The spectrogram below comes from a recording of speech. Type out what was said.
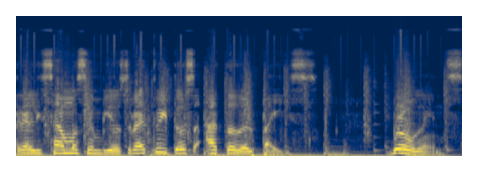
Realizamos envíos gratuitos a todo el país. Brownlands,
